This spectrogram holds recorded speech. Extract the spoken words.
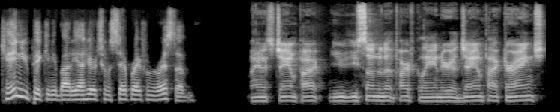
can you pick anybody out here that's going to separate from the rest of them? Man, it's jam packed. You you summed it up perfectly, Andrew. A jam packed range.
